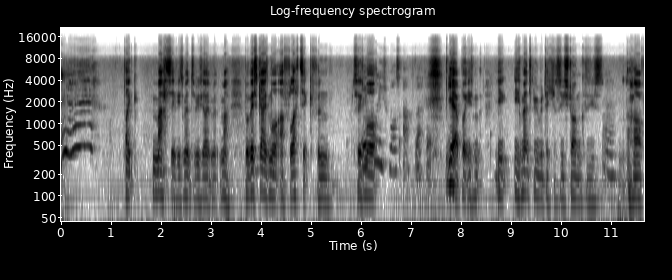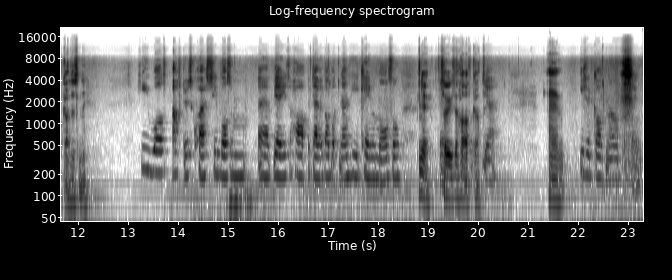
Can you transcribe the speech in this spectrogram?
Eh. like massive. He's meant to be like, ma- but this guy's more athletic than. So he's more. Was athletic. Yeah, but he's he, he's meant to be ridiculously strong because he's a half god, isn't he? He was after his quest. He was um, uh, yeah, he's a a demigod, but then he became immortal. Yeah. So he's a half god. Yeah, Um, he's a god now. I think.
